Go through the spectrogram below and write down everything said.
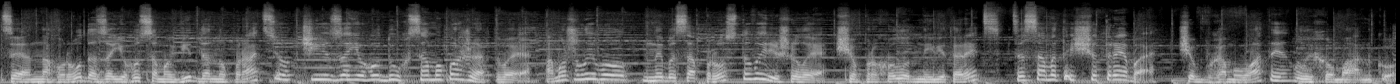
Це нагорода за його самовіддану працю чи за його дух самопожертви. А можливо, небеса просто вирішили, що прохолодний вітерець це саме те, що треба, щоб вгамувати лихоманку.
